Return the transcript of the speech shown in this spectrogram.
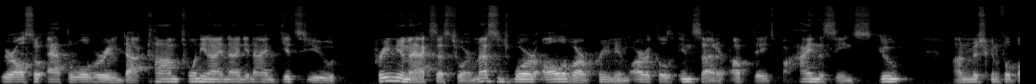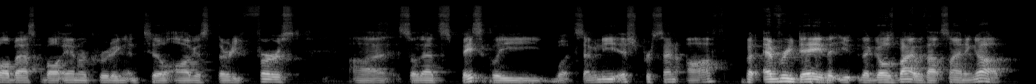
We're also at thewolverine.com. $29.99 gets you premium access to our message board, all of our premium articles, insider updates, behind the scenes scoop on Michigan football, basketball, and recruiting until August 31st. Uh, so that's basically what 70 ish percent off. But every day that you that goes by without signing up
